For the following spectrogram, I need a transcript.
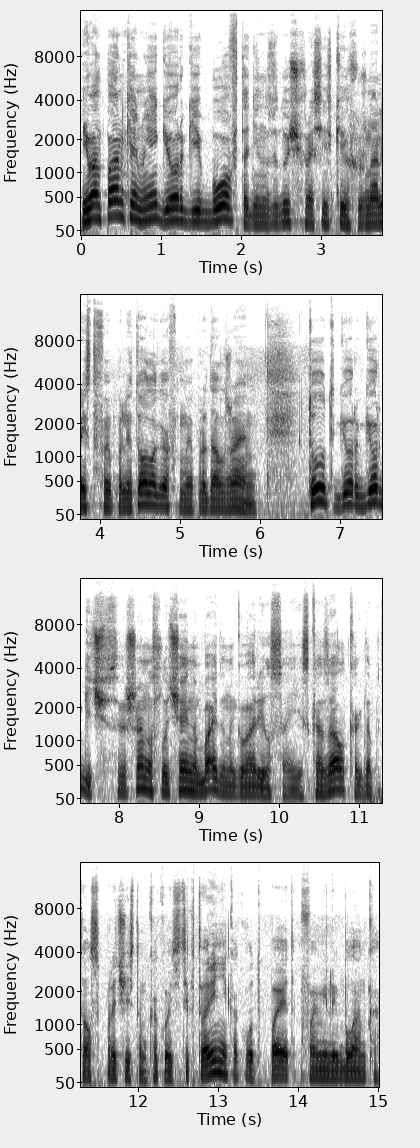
Иван Панкин и Георгий Бофт, один из ведущих российских журналистов и политологов. Мы продолжаем. Тут Георг Георгиевич совершенно случайно Байдена говорился и сказал, когда пытался прочесть там какое-то стихотворение какого-то поэта по фамилии Бланка,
